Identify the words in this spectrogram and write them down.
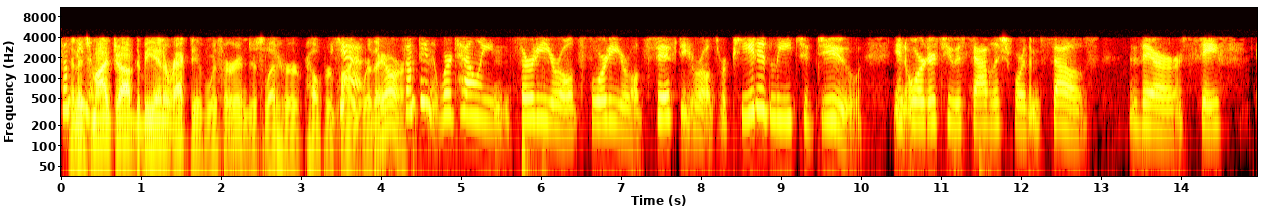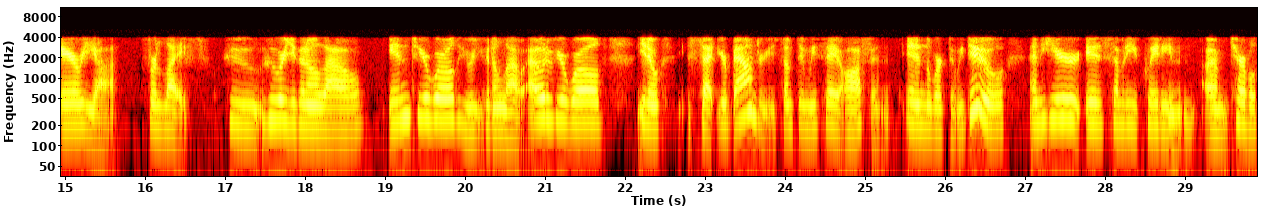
Something and it's that- my job to be interactive with her and just let her help her Yeah. find where they are. Something that we're telling 30 year olds, 40 year olds, 50 year olds repeatedly to do in order to establish for themselves their safe area for life. Who who are you going to allow into your world? Who are you going to allow out of your world? You know, set your boundaries, something we say often in the work that we do. And here is somebody equating um, terrible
